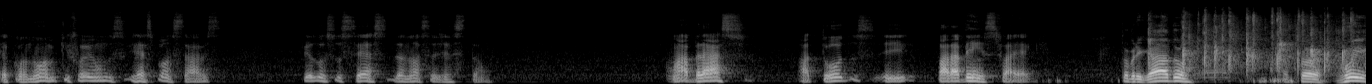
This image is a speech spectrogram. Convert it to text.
econômico, que foi um dos responsáveis pelo sucesso da nossa gestão. Um abraço a todos e parabéns, FAEG. Muito obrigado, doutor Rui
